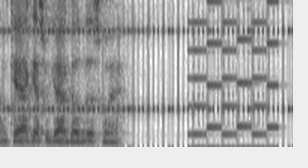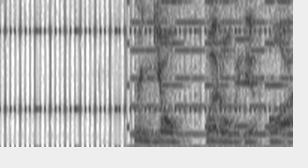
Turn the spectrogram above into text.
Okay, I guess we gotta go this way. Bring your butt over here, boy.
